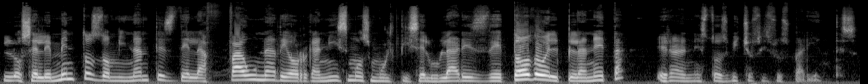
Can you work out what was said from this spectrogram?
los elementos dominantes de la fauna de organismos multicelulares de todo el planeta eran estos bichos y sus parientes.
